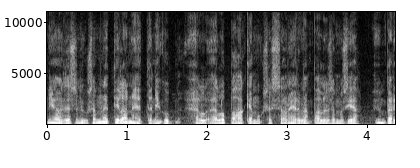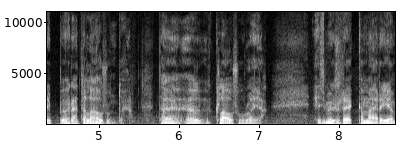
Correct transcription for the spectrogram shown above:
Joo, tässä on niin sellainen tilanne, että niin kuin lupahakemuksessa on hirveän paljon semmoisia ympäripyöräitä lausuntoja tai klausuleja esimerkiksi rekkamääriä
